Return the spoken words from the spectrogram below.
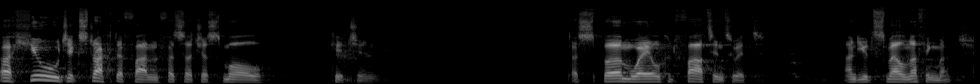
a huge extractor fan for such a small kitchen. A sperm whale could fart into it, and you'd smell nothing much.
